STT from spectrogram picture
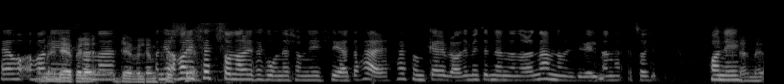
Har, ni, väl, såna, har, har ni sett sådana organisationer som ni ser att det här, här funkar det bra? Ni behöver inte nämna några namn om ni inte vill, men alltså, har ni... Nej, men,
